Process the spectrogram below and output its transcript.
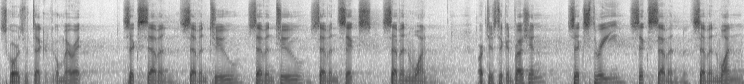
Scores for technical merit 6 7, 7 2, 7 2, 7 6, 7 1. Artistic impression 6 3, 6 7, 7 1,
